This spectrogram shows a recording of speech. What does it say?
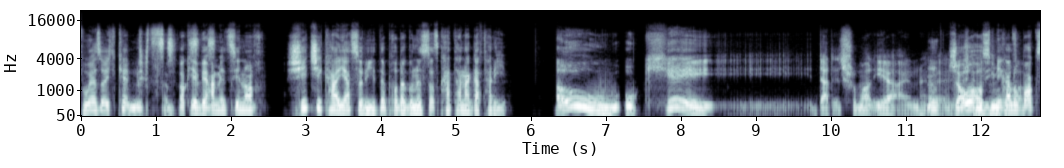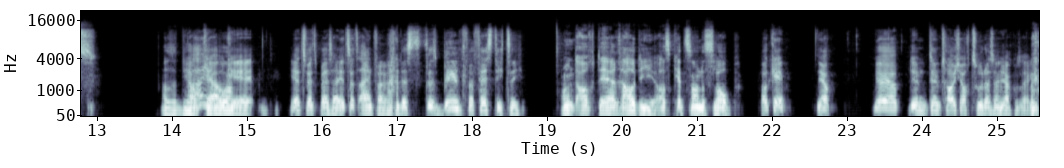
woher soll ich kennen? Okay, wir haben jetzt hier noch Shichika Yasuri, der Protagonist aus Katanagatari. Oh, okay. Das ist schon mal eher ein. Hm, Äh, Joe Stimme, aus. Megalobox. Also die Ah, Hauptfigur. ja, okay. Jetzt wird's besser, jetzt wird's einfacher. Das, das Bild verfestigt sich. Und auch der Rowdy aus Kids on the Slope. Okay, ja. Ja, ja, dem, dem traue ich auch zu, dass er ein Yakuza ist.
